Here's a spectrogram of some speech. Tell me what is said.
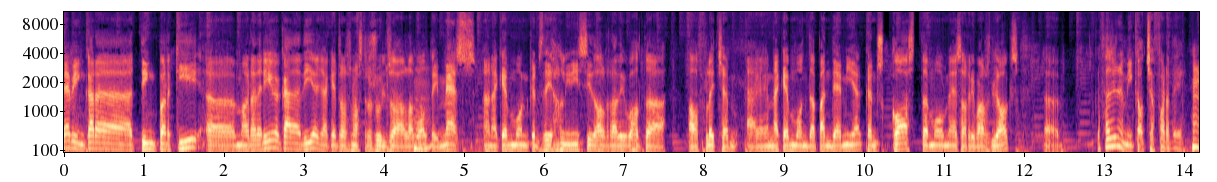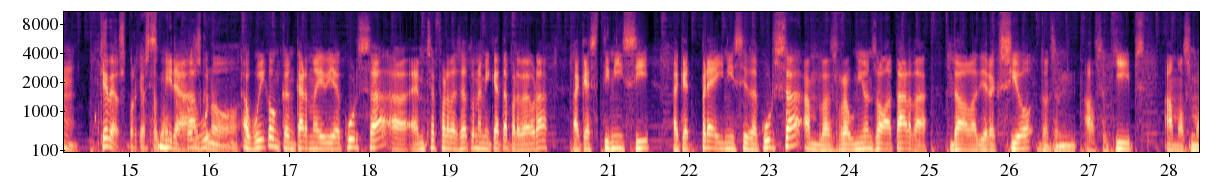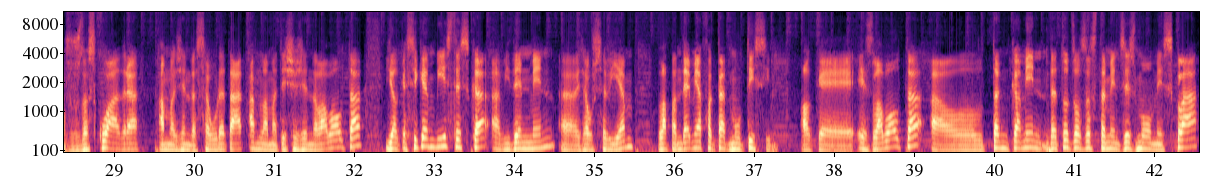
Xevi, encara tinc per aquí. Uh, M'agradaria que cada dia, ja que ets els nostres ulls a la volta, i més en aquest món que ens deia a l'inici del Ràdio Volta al Fletxa, en aquest món de pandèmia, que ens costa molt més arribar als llocs, uh, que faci una mica el xafarder. Hmm. Què veus per aquesta volta? Mira, Coses avui, que no... avui, com que encara no hi havia cursa, eh, hem xafardejat una miqueta per veure aquest inici, aquest preinici de cursa, amb les reunions a la tarda de la direcció, doncs, amb els equips, amb els Mossos d'Esquadra, amb la gent de seguretat, amb la mateixa gent de la volta, i el que sí que hem vist és que, evidentment, eh, ja ho sabíem, la pandèmia ha afectat moltíssim el que és la volta, el tancament de tots els estaments és molt més clar,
